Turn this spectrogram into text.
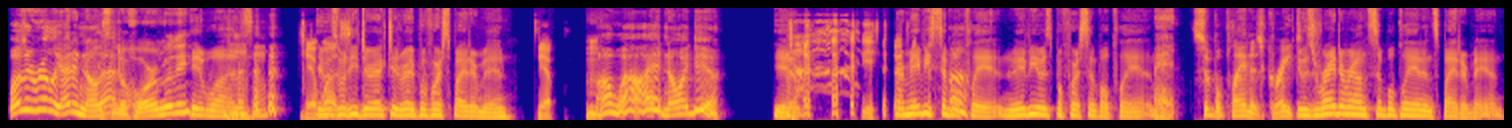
Was it really? I didn't know Is that. it a horror movie? It was. Mhm. It it was was. what he directed right before Spider Man. Yep. Oh, wow. I had no idea. Yeah. Yeah. Or maybe Simple Huh. Plan. Maybe it was before Simple Plan. Man, Simple Plan is great. It was right around Simple Plan and Spider Man.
